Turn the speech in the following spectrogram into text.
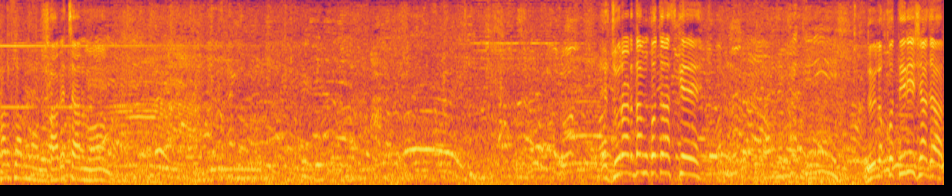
সাড়ে চার মন। সাড়ে চার মন। জোড়ার দাম কত আজকে? দুই লক্ষ তিরিশ হাজার।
